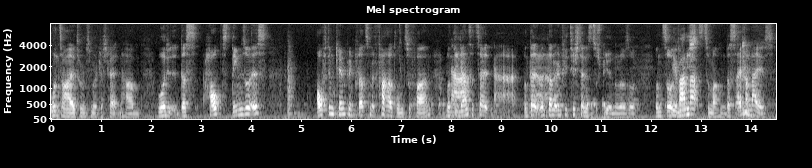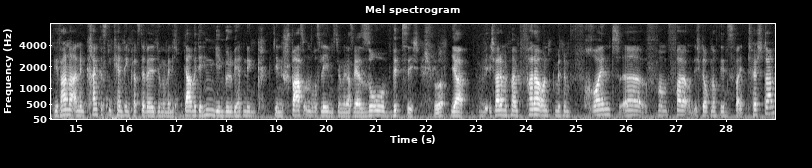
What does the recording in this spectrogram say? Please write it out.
Unterhaltungsmöglichkeiten haben. Wo die, das Hauptding so ist, auf dem Campingplatz mit Fahrrad rumzufahren und Na. die ganze Zeit Na. und dann, und dann irgendwie Tischtennis zu spielen oder so. Und so Wir waren nichts mal- zu machen. Das ist einfach nice. Wir waren mal an dem krankesten Campingplatz der Welt, Junge. Wenn ich da mit dir hingehen würde, wir hätten den, den Spaß unseres Lebens, Junge. Das wäre so witzig. Ich schwör. Ja, ich war da mit meinem Vater und mit einem Freund äh, vom Vater und ich glaube noch den zwei Töchtern.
